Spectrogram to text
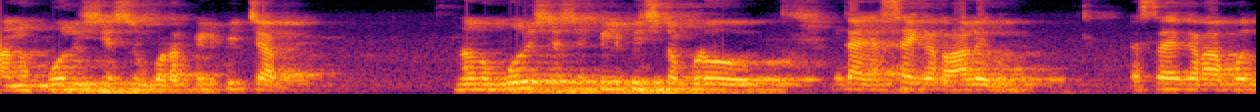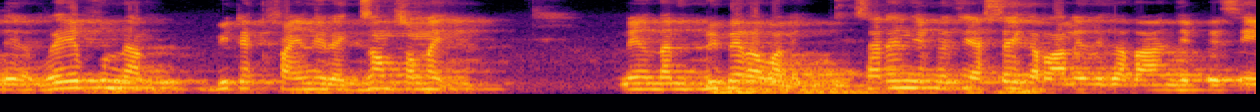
నన్ను పోలీస్ స్టేషన్ కూడా పిలిపించారు. నన్ను పోలీస్ స్టేషన్ పిలిపించినప్పుడు ఇంకా ఎస్ఐగా రాలేదు. ఎస్ఐగా రాకపోతే రేపు నాకు బీటెక్ ఫైనల్ ఇయర్ ఎగ్జామ్స్ ఉన్నాయి. నేను దానికి ప్రిపేర్ అవ్వాలి. సరే అని చెప్పేసి ఎస్ఐగా రాలేదు కదా అని చెప్పేసి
